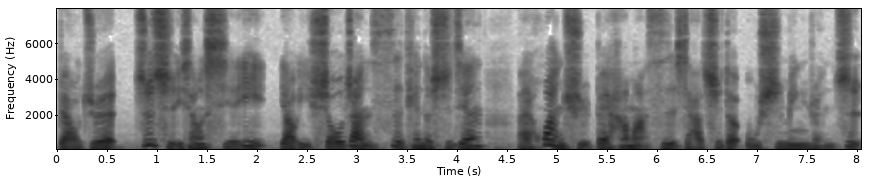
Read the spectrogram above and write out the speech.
表决支持一项协议，要以休战四天的时间来换取被哈马斯挟持的五十名人质。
